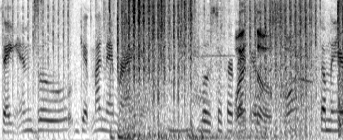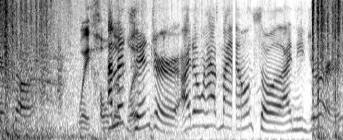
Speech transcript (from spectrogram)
Satan, boo. Get my name right. Mm-hmm. Lucifer What Baker. the fuck? Tell me your soul. Wait, hold I'm up. a What? ginger. I don't have my own soul. I need yours.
